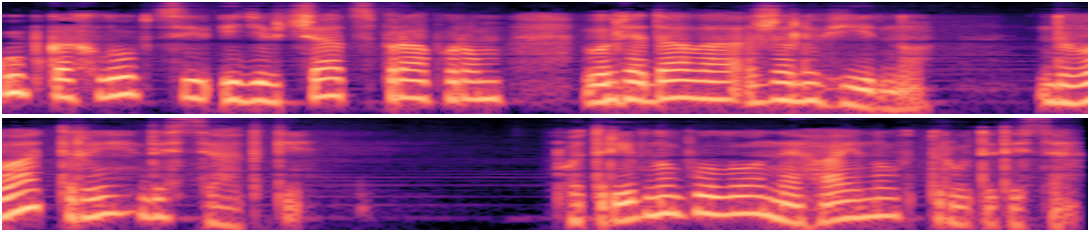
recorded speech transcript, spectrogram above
Купка хлопців і дівчат з прапором виглядала жалюгідно два-три десятки. Потрібно було негайно втрутитися.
